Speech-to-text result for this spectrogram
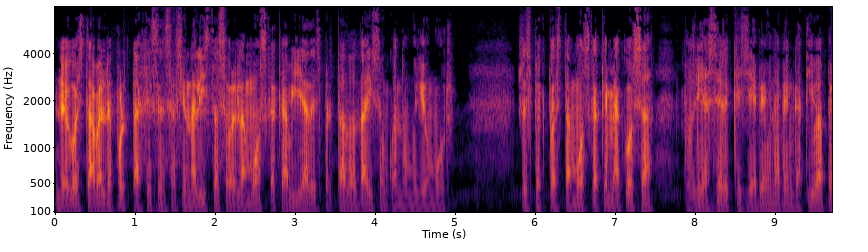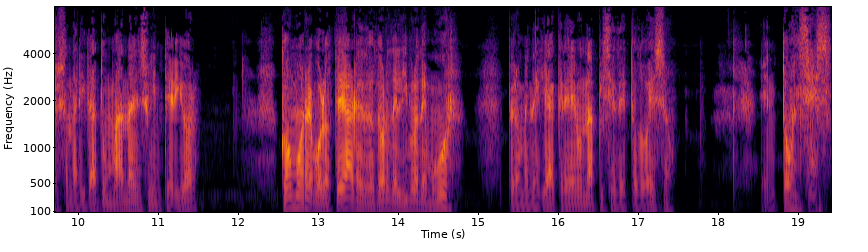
Luego estaba el reportaje sensacionalista sobre la mosca que había despertado a Dyson cuando murió Moore. Respecto a esta mosca que me acosa, ¿podría ser que lleve una vengativa personalidad humana en su interior? ¿Cómo revoloteé alrededor del libro de Moore? Pero me negué a creer un ápice de todo eso. Entonces,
